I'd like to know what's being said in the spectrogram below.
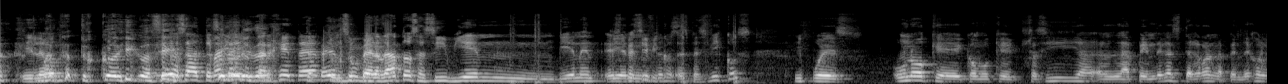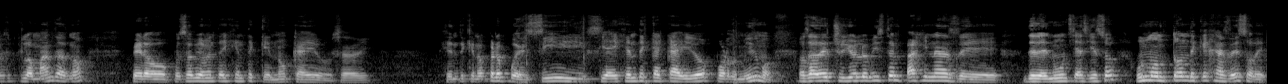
Y luego, Manda tu código, sí, o sea, te piden, tu tarjeta, te piden tu super número. datos así bien, bien, bien Específicos. específicos. Y pues, uno que como que, pues así, a la pendeja, si te agarran la pendeja, o algo así, pues, lo mandas, ¿no? Pero pues obviamente hay gente que no cae, o sea, gente que no, pero pues sí, sí hay gente que ha caído por lo mismo. O sea, de hecho yo lo he visto en páginas de, de denuncias y eso, un montón de quejas de eso, de,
